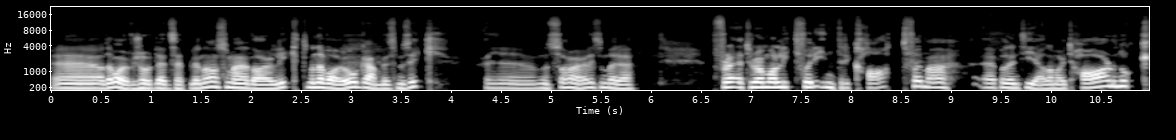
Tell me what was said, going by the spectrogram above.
Eh, det var jo for så vidt Led Zeppelin òg, som jeg da likte, men det var jo gamlis-musikk. Eh, men så har jeg liksom bare For jeg tror han var litt for intrikat for meg eh, på den tida. De var ikke harde nok.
